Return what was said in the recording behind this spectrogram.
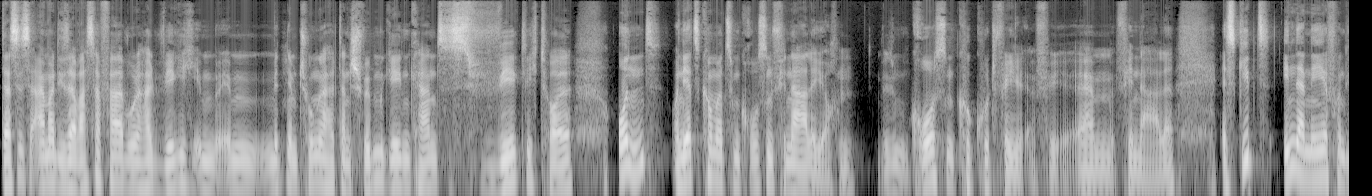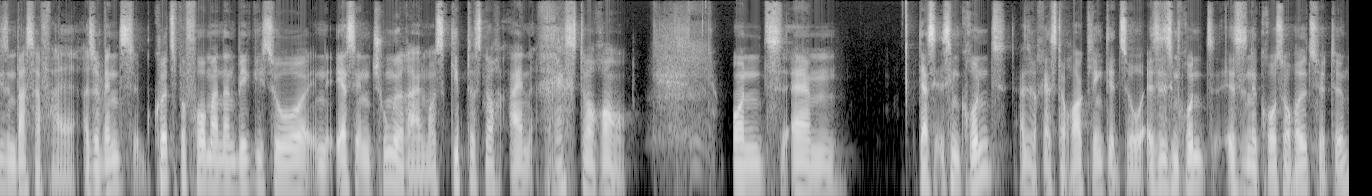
das ist einmal dieser Wasserfall, wo du halt wirklich im, im, mitten im Dschungel halt dann schwimmen gehen kannst. Das ist wirklich toll. Und, und jetzt kommen wir zum großen Finale, Jochen diesem großen Kukut-Finale. Es gibt in der Nähe von diesem Wasserfall, also wenn es kurz bevor man dann wirklich so in, erst in den Dschungel rein muss, gibt es noch ein Restaurant. Und ähm, das ist im Grund, also Restaurant klingt jetzt so, es ist im Grund, ist es eine große Holzhütte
